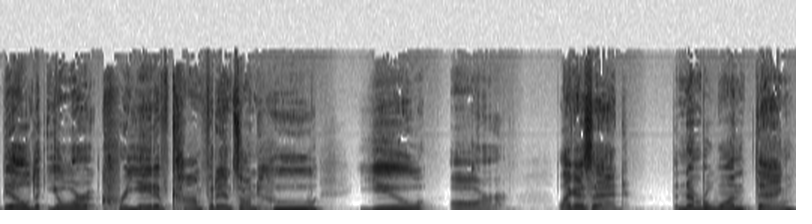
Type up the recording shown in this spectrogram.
build your creative confidence on who you are. Like I said, the number one thing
